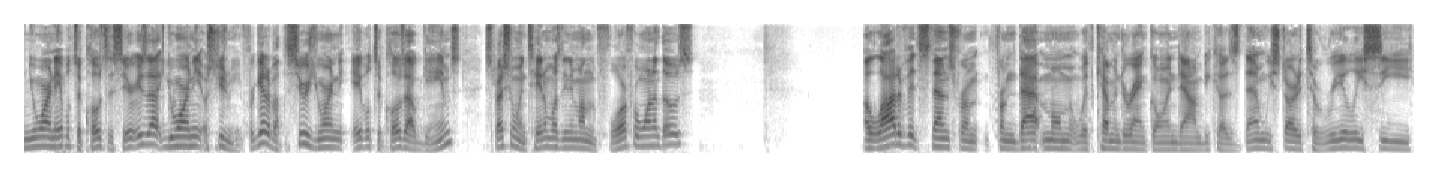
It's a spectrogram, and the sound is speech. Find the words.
and you weren't able to close the series out. You weren't. Excuse me. Forget about the series. You weren't able to close out games, especially when Tatum wasn't even on the floor for one of those. A lot of it stems from from that moment with Kevin Durant going down because then we started to really see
